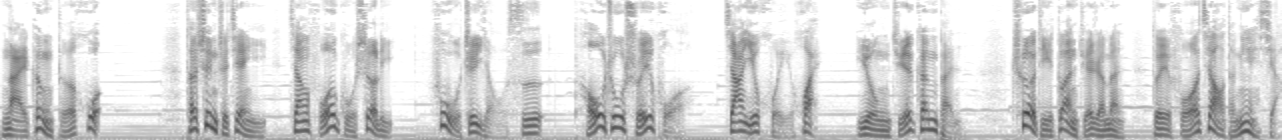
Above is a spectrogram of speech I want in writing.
乃更得祸。他甚至建议将佛骨舍利付之有司，投诸水火，加以毁坏。永绝根本，彻底断绝人们对佛教的念想。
